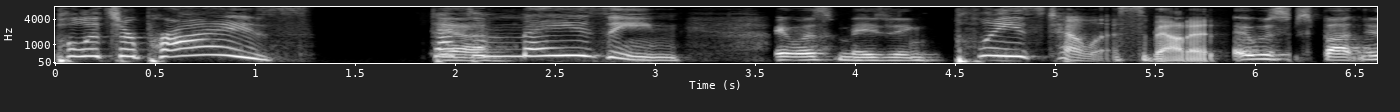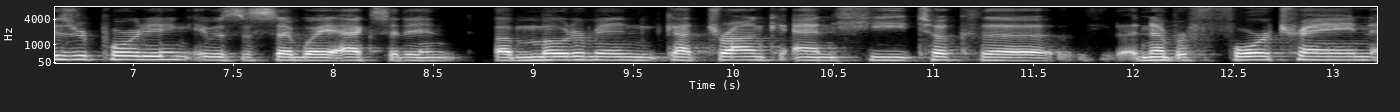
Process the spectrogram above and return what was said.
Pulitzer Prize. That's yeah. amazing. It was amazing. Please tell us about it. It was spot news reporting. It was a subway accident. A motorman got drunk and he took the number four train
